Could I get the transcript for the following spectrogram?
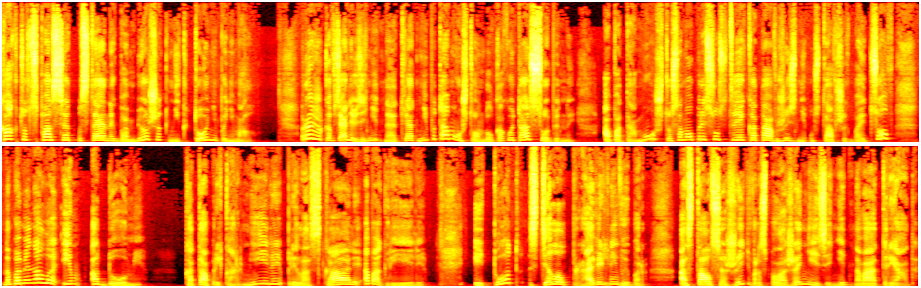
Как тот спасся от постоянных бомбежек, никто не понимал. Рыжика взяли в зенитный отряд не потому, что он был какой-то особенный, а потому, что само присутствие кота в жизни уставших бойцов напоминало им о доме. Кота прикормили, приласкали, обогрели. И тот сделал правильный выбор. Остался жить в расположении зенитного отряда.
